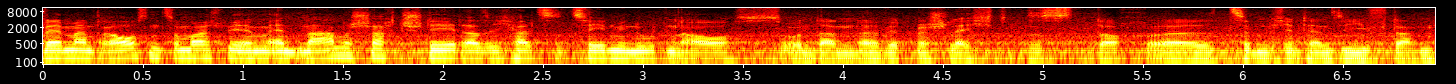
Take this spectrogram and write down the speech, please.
wenn man draußen zum Beispiel im Entnahmeschacht steht, also ich halte so zehn Minuten aus und dann äh, wird mir schlecht. Das ist doch äh, ziemlich intensiv dann.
